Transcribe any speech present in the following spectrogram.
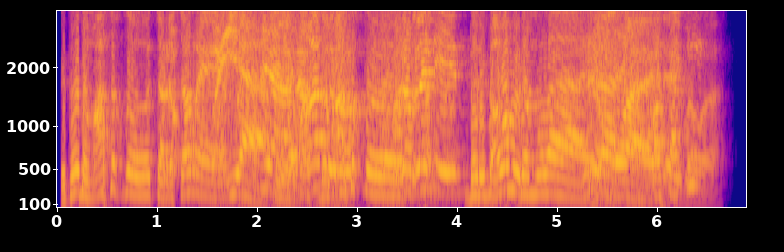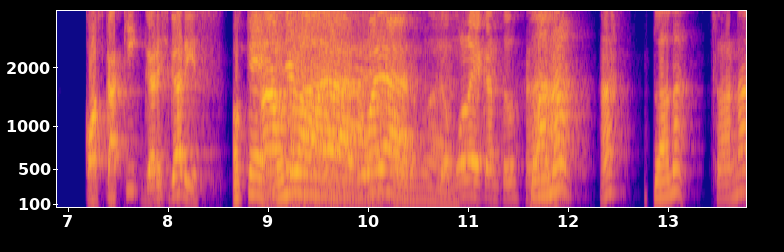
Itu udah masuk tuh, coret-coret. Oh, iya, Iya, udah udah masuk. Udah masuk tuh. Udah blend in. Dari bawah udah mulai. Udah mulai dari kaki. bawah. Kaos kaki garis-garis. Oke, Ah, udah oke, mulai. lumayan, lumayan. Oke, Udah mulai kan tuh. Celana, Hah? celana. Celana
